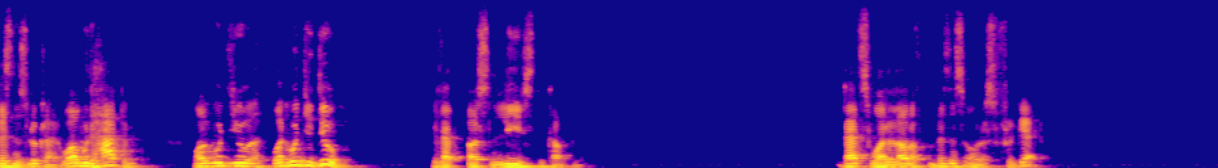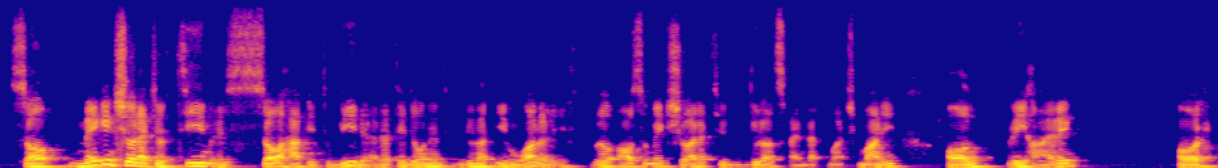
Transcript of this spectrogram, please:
business look like? What would happen? What would you what would you do if that person leaves the company? That's what a lot of business owners forget. So making sure that your team is so happy to be there that they don't do not even want to leave will also make sure that you do not spend that much money on rehiring or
